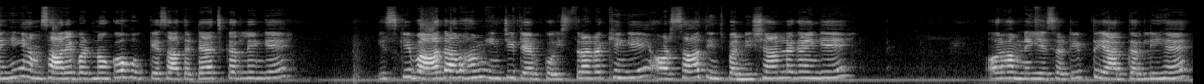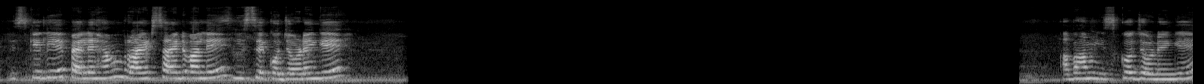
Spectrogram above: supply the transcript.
ही हम सारे बटनों को हुक के साथ अटैच कर लेंगे। इसके बाद अब हम इंची टेप को इस तरह रखेंगे और सात इंच पर निशान लगाएँगे। और हमने ये सटीप तैयार कर ली है। इसके लिए पहले हम राइट साइड वाले हिस्से को जोड़ेंगे। अब हम इसको जोड़ेंगे।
